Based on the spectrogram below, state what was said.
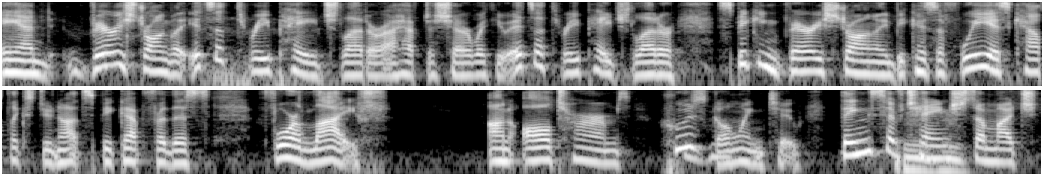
and very strongly. It's a three page letter. I have to share with you. It's a three page letter speaking very strongly because if we as Catholics do not speak up for this for life on all terms, who's going to? Things have changed so much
